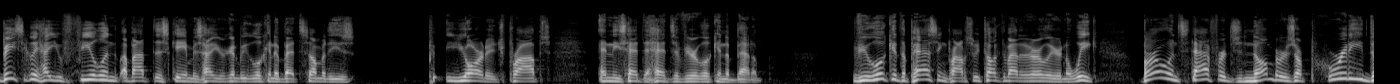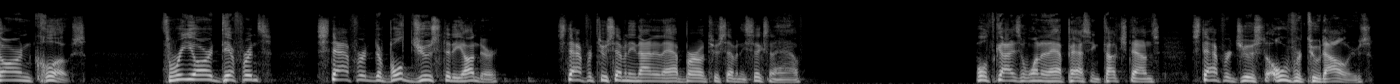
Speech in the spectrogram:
basically how you feeling about this game is how you're going to be looking to bet some of these yardage props and these head to heads if you're looking to bet them. If you look at the passing props, we talked about it earlier in the week. Burrow and Stafford's numbers are pretty darn close. Three yard difference. Stafford, they're both juiced to the under. Stafford 279 and a half, Burrow 276 and a half. Both guys at one and a half passing touchdowns. Stafford juiced over two dollars.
